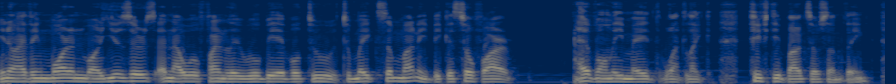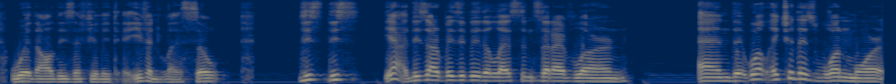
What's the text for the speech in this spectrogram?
you know, having more and more users. And I will finally will be able to to make some money because so far have only made what like 50 bucks or something with all these affiliate even less so this this yeah these are basically the lessons that i've learned And uh, well, actually, there's one more.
